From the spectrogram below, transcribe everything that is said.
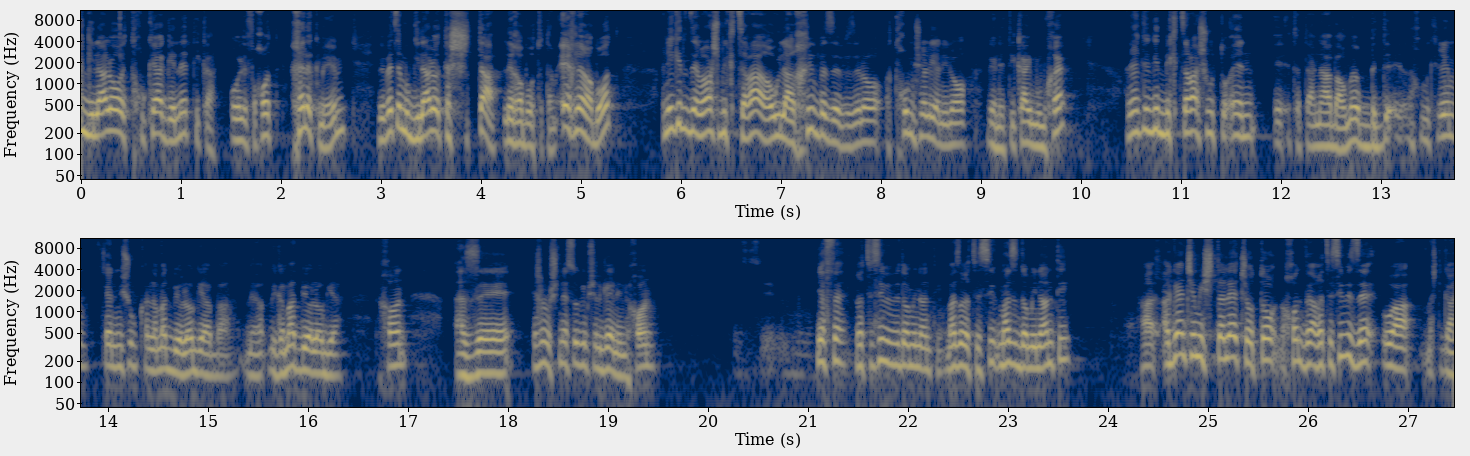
גילה לו את חוקי הגנטיקה, או לפחות חלק מהם, ובעצם הוא גילה לו את השיטה לרבות אותם. איך לרבות? אני אגיד את זה ממש בקצרה, ראוי להרחיב בזה, וזה לא התחום שלי, אני לא גנטיקאי מומחה. אני רק אגיד בקצרה שהוא טוען אה, את הטענה הבאה, הוא אומר, בד... אנחנו מכירים, כן, מישהו כאן למד ביולוגיה, מגמת ביולוגיה, נכון? אז uh, יש לנו שני סוגים של גנים, נכון? יפה, רצסיבי ודומיננטי. מה זה רצסיבי? מה זה דומיננטי? הגן שמשתלט שאותו, נכון, והרצסיבי זה, הוא מה שנקרא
